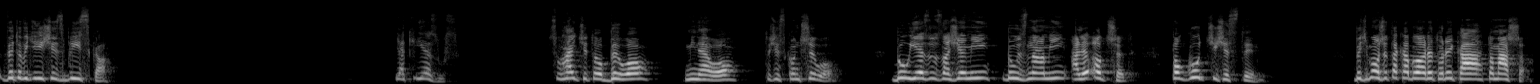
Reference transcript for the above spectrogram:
wy to widzieliście z bliska. Jaki Jezus? Słuchajcie, to było, minęło, to się skończyło. Był Jezus na ziemi, był z nami, ale odszedł. Pogódźcie się z tym. Być może taka była retoryka Tomasza.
